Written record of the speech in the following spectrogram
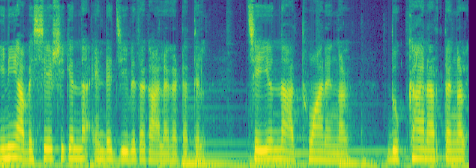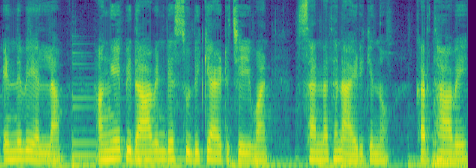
ഇനി അവശേഷിക്കുന്ന എന്റെ ജീവിത കാലഘട്ടത്തിൽ ചെയ്യുന്ന അധ്വാനങ്ങൾ ദുഃഖാനർത്ഥങ്ങൾ എന്നിവയെല്ലാം അങ്ങേ പിതാവിന്റെ സ്തുതിക്കായിട്ട് ചെയ്യുവാൻ സന്നദ്ധനായിരിക്കുന്നു. കർത്താവെ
